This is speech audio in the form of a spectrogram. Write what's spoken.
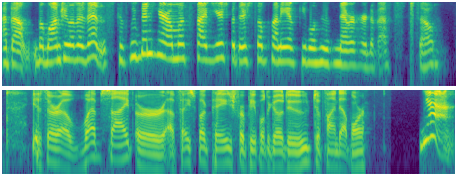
about the Laundry Love events because we've been here almost five years, but there's still plenty of people who've never heard of us. So, is there a website or a Facebook page for people to go to to find out more? Yeah,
